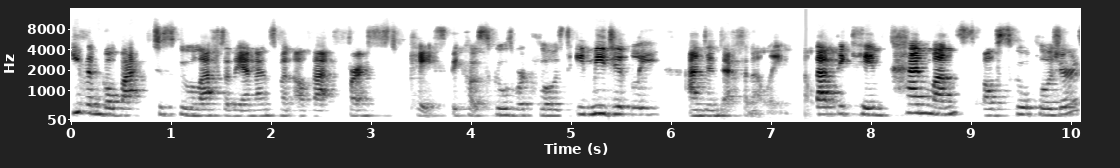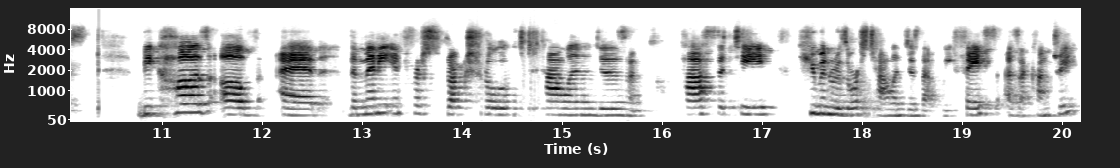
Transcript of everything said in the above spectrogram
even go back to school after the announcement of that first case because schools were closed immediately and indefinitely. That became 10 months of school closures because of uh, the many infrastructural challenges and capacity, human resource challenges that we face as a country.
